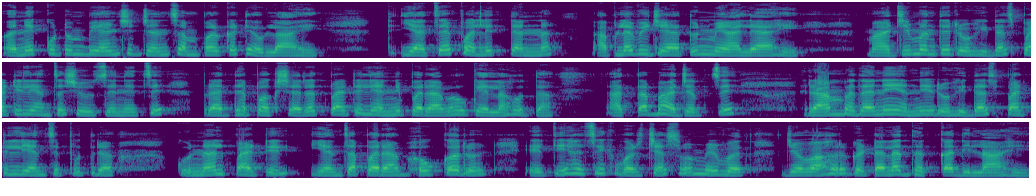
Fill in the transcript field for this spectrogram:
अनेक कुटुंबियांशी जनसंपर्क ठेवला आहे. याचे फलित त्यांना आपल्या विजयातून मिळाले आहे. माजी मंत्री रोहिदास पाटील यांचा शिवसेनेचे प्राध्यापक शरद पाटील यांनी पराभव केला होता. आता भाजपचे राम भदाने यांनी रोहिदास पाटील यांचे पुत्र कुणाल पाटील यांचा पराभव करून ऐतिहासिक वर्चस्व मिळवत जवाहर गटाला धक्का दिला आहे.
